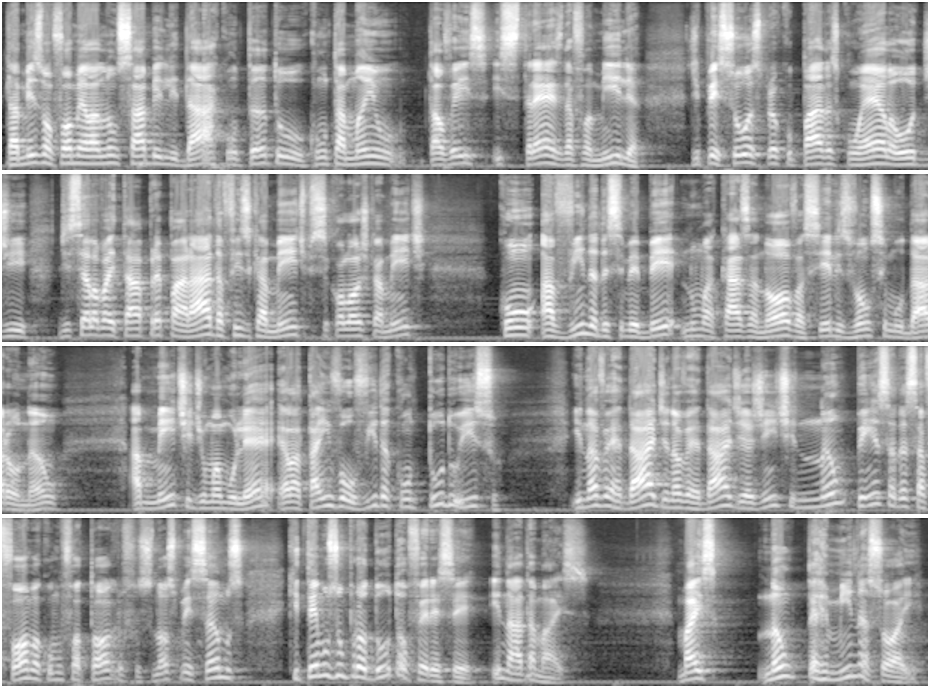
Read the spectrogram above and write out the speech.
Da mesma forma, ela não sabe lidar com tanto, com o tamanho, talvez, estresse da família, de pessoas preocupadas com ela, ou de, de se ela vai estar preparada fisicamente, psicologicamente, com a vinda desse bebê numa casa nova, se eles vão se mudar ou não. A mente de uma mulher, ela está envolvida com tudo isso. E na verdade, na verdade, a gente não pensa dessa forma como fotógrafos. Nós pensamos que temos um produto a oferecer e nada mais. Mas não termina só aí.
